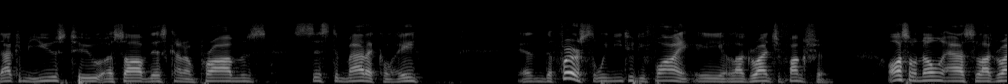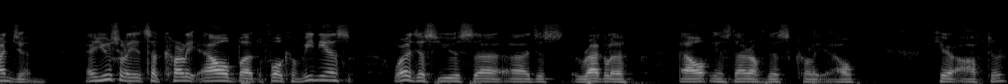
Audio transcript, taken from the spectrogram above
that can be used to uh, solve this kind of problems systematically. And the first, we need to define a Lagrange function, also known as Lagrangian. And usually it's a curly L, but for convenience, we'll just use uh, uh, just regular L instead of this curly L hereafter.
